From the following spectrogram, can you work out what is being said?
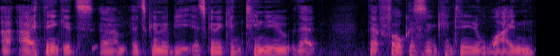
I, I think it's um, it's going to be it's going to continue that that focus and continue to widen.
